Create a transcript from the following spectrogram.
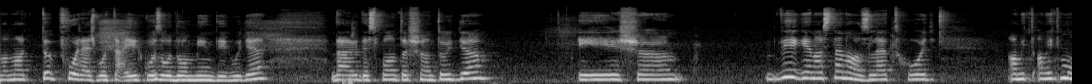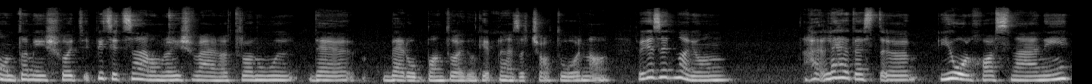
a, a több forrásból tájékozódom mindig, ugye? Dávid ezt pontosan tudja. És végén aztán az lett, hogy amit, amit mondtam is, hogy picit számomra is váratlanul, de berobbant tulajdonképpen ez a csatorna. Hogy ez egy nagyon, hát lehet ezt jól használni,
